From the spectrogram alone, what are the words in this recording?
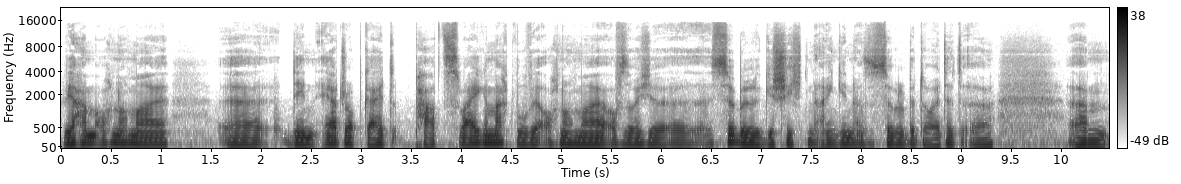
wir haben auch noch mal äh, den Airdrop Guide Part 2 gemacht, wo wir auch nochmal auf solche äh, Sybil-Geschichten eingehen. Also Sybil bedeutet, äh, ähm,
